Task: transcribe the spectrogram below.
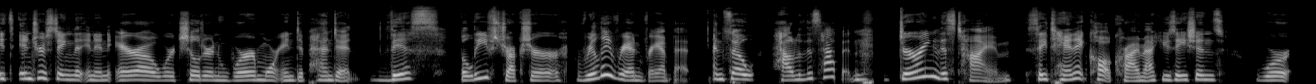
it's interesting that in an era where children were more independent, this belief structure really ran rampant. And so, how did this happen? During this time, satanic cult crime accusations were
